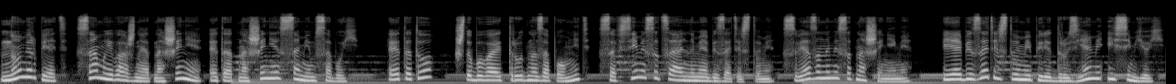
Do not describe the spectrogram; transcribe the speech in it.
Номер пять. Самые важные отношения – это отношения с самим собой. Это то, что бывает трудно запомнить со всеми социальными обязательствами, связанными с отношениями, и обязательствами перед друзьями и семьей.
